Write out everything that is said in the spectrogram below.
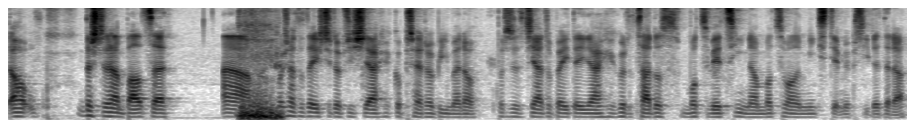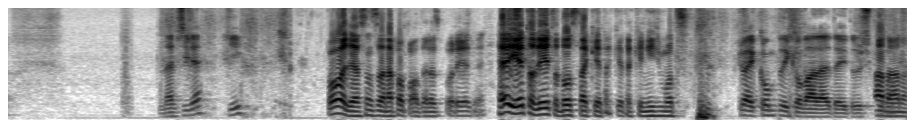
no, držte nám palce. A možná to tady ještě do příště nějak jako přerobíme, no. Protože začíná to být tady nějak jako docela dost moc věcí na moc malém místě mi přijde teda. Nepřijde? Ti? Pohode, ja som sa napapal teraz poriadne. Hej, je to, je to dosť také, také, také nič moc. To je komplikované tady trošku. Áno, áno.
